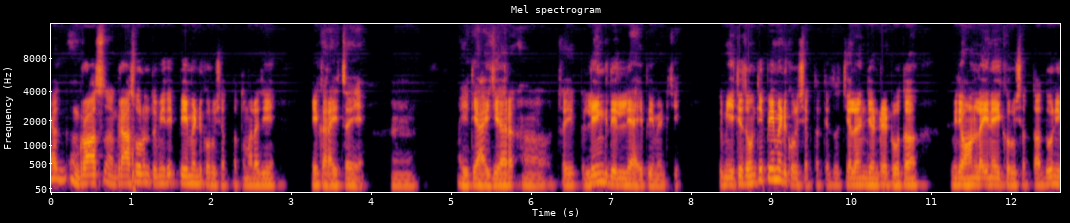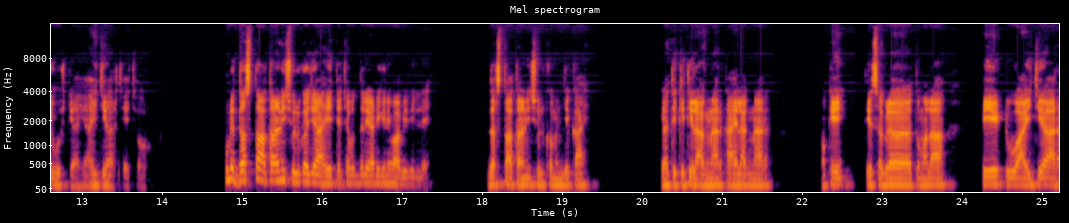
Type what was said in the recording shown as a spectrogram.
या ग्रास ग्रासवरून तुम्ही ते पेमेंट करू शकता. तुम्हाला जे हे करायचं आहे इथे आय जी आर एक लिंक दिलेली आहे पेमेंटची. तुम्ही इथे जाऊन ते पेमेंट करू शकता. त्याचं चलन जनरेट होतं. तुम्ही ते ऑनलाईनही करू शकता. दोन्ही गोष्टी आहे आय जी आरच्या याच्यावर पुढे दस्त हाताळणी शुल्क जे आहे त्याच्याबद्दल या ठिकाणी बाबी दिली आहे. दस्त हाताळणी शुल्क म्हणजे काय? किंवा ते किती लागणार काय लागणार? ओके ते सगळं तुम्हाला pay to I G R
